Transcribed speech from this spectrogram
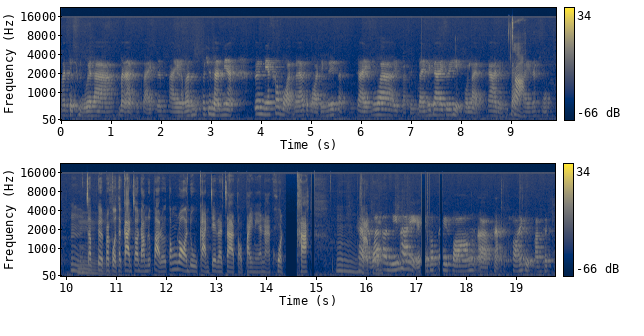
มันจะถึงเวลามันอาจจะสายเกินไปค่ะเพราะเพราะฉะนั้นเนี่ยเรื่องนี้เข้าบอร์ดมาแล้วแต่บอร์ดยังไม่ได้ตัดสินใจเพราะว่ายังตัดสินใจไม่ได้ด้วยเหตุผลหลายประการอย่างที่บอกค่ะไปนะคะอืมอืมจะเกิดปรากฏการณ์จอดำหรือเปล่าเราต้องรอดูการเจรจาต่อไปในอนาคตค่ะอืมค่ะครับแต่ว่าผมตอนนี้ภาคเอกชนเขาไปฟ้องเอ่อศาลปกครองให้เกิดความชัดเจ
